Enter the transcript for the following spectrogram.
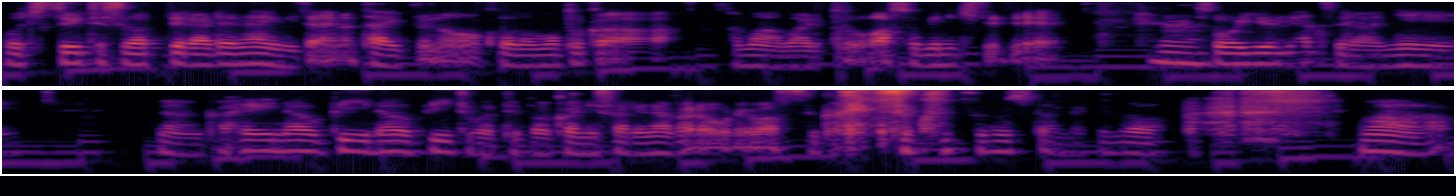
落ち着いて座ってられないみたいなタイプの子供とかがまあ割と遊びに来ててうん。そういうやつらに、なんか、Hey, now P, now とかってバカにされながら俺は数ヶ月そこで過ごしたんだけど、まあ、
